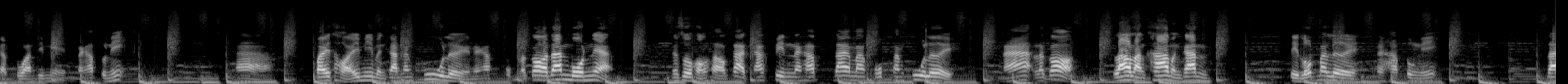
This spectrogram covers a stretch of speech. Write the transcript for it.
กับตัวอัลติเมทนะครับ ตัวนี้อ่าไฟถอยมีเหมือนกันทั้งคู่เลยนะครับผมแล้วก็ด้านบนเนี่ยในส่วนของเสาอากาศชักฟินนะครับ ได้มาครบทั้งคู่เลยนะแล้วก็ราวหลังคาเหมือนกัน ติดรถมาเลยนะครับ ตรงนี้ได้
